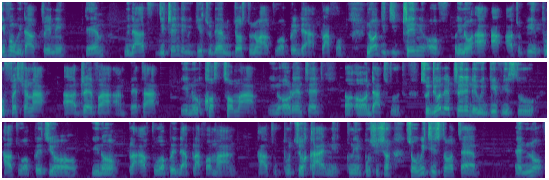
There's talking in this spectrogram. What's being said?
even without training them, without the training they will give to them just to know how to operate their platform, not the, the training of you know how, how to be a professional uh, driver and better you know customer you know oriented uh, on that road. So the only training they will give is to how to operate your you know how to operate their platform and how to put your car in a clean position. So which is not uh, enough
